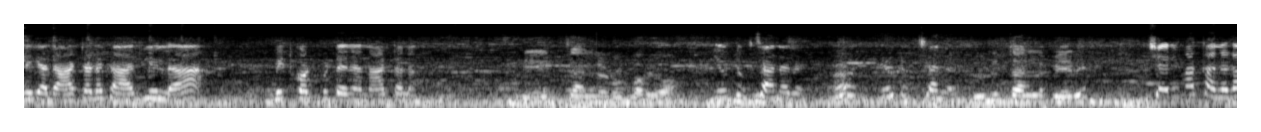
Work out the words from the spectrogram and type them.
ನನಗೆ ಅದು ಆಟ ಆಡಕ್ಕೆ ಆಗಲಿಲ್ಲ ಬಿಟ್ಕೊಟ್ಬಿಟ್ಟೆ ನಾನು ಆಟನ ഏത് ചാനലിടും പറയുമോ YouTube channel YouTube channel YouTube ചാനലിന്റെ പേര് ചെറിമ കന്നഡ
